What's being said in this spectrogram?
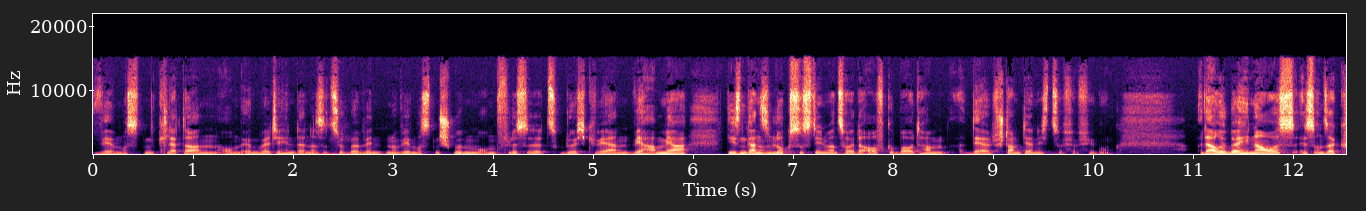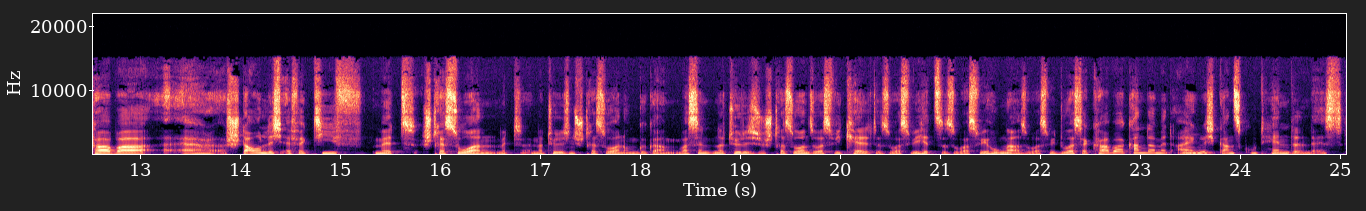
wir mussten klettern, um irgendwelche Hindernisse zu überwinden. Und wir mussten schwimmen, um Flüsse zu durchqueren. Wir haben ja diesen ganzen Luxus, den wir uns heute aufgebaut haben, der stand ja nicht zur Verfügung. Darüber hinaus ist unser Körper erstaunlich effektiv mit Stressoren, mit natürlichen Stressoren umgegangen. Was sind natürliche Stressoren? Sowas wie Kälte, sowas wie Hitze, sowas wie Hunger, sowas wie du hast. Der Körper kann damit mhm. eigentlich ganz gut handeln. Der ist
